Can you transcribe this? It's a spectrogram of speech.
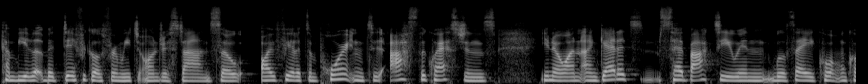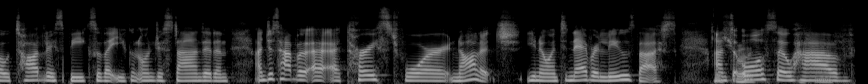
can be a little bit difficult for me to understand. So I feel it's important to ask the questions, you know, and, and get it said back to you in, we'll say, quote unquote, toddler speak so that you can understand it and, and just have a, a, thirst for knowledge, you know, and to never lose that. and That's to right. also have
